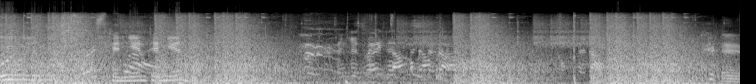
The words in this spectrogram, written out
อุ้ยอุ้ยอุ้ย First เทนเงินเทนเงินเป็นยิงไม่ย้ำไม่ย้ำดาวใช้ดาว เออ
